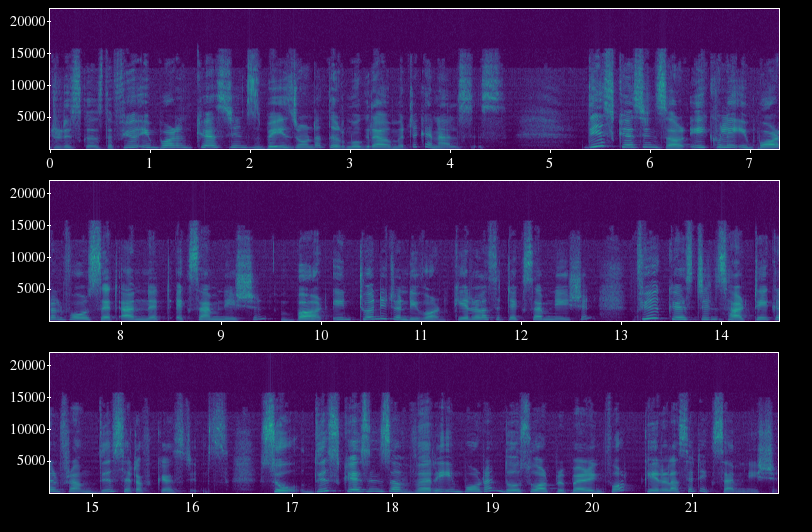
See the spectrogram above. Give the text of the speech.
to discuss the few important questions based on the thermogravimetric analysis. These questions are equally important for set and net examination, but in 2021 Kerala set examination, few questions are taken from this set of questions. So, these questions are very important those who are preparing for Kerala set examination.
